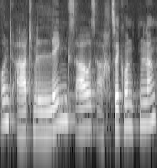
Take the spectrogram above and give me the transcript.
Und atme links aus, acht Sekunden lang.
